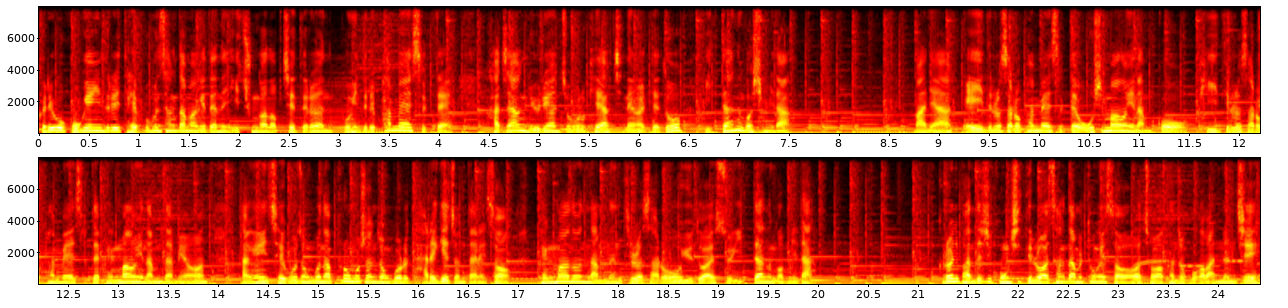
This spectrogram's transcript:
그리고 고객님들이 대부분 상담하게 되는 이 중간 업체들은 본인들이 판매했을 때 가장 유리한 쪽으로 계약 진행할 때도 있다는 것입니다. 만약 A 딜러사로 판매했을 때 50만 원이 남고 B 딜러사로 판매했을 때 100만 원이 남다면 당연히 재고 정보나 프로모션 정보를 다르게 전달해서 100만 원 남는 딜러사로 유도할 수 있다는 겁니다. 그러니 반드시 공식 딜러와 상담을 통해서 정확한 정보가 맞는지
